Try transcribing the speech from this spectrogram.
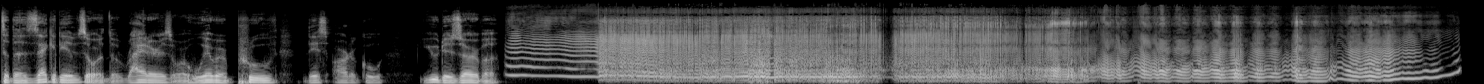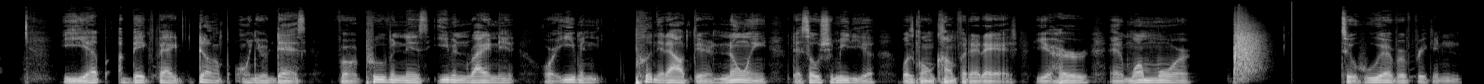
to the executives or the writers or whoever approved this article, you deserve a Yep, a big fat dump on your desk for approving this, even writing it, or even putting it out there, knowing that social media was gonna come for that ass. You heard? And one more to whoever freaking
